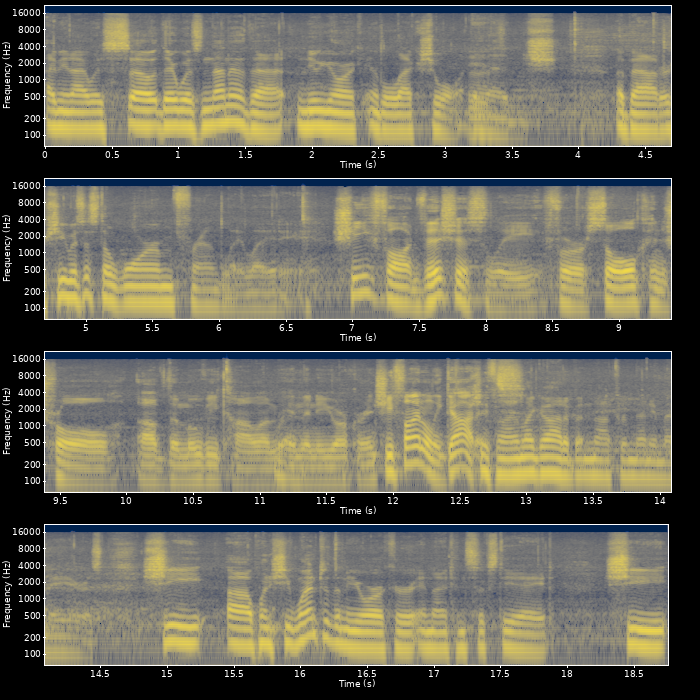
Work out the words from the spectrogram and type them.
I mean, I was so there was none of that New York intellectual edge about her. She was just a warm, friendly lady. She fought viciously for sole control of the movie column in the New Yorker, and she finally got She it. She finally got it, but not for many, many years. She, uh, when she went to the New Yorker in 1968, she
